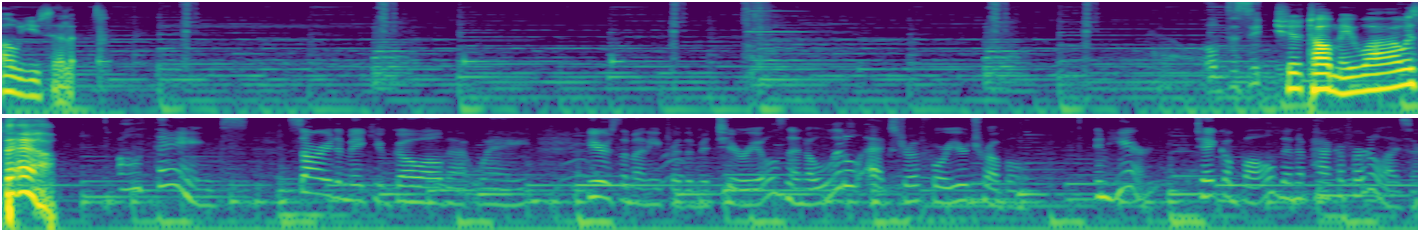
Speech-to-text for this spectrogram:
oh, you sell it. Should have told me while I was there. Oh, thanks. Sorry to make you go all that way. Here's the money for the materials and a little extra for your trouble. And here, take a bulb and a pack of fertilizer.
